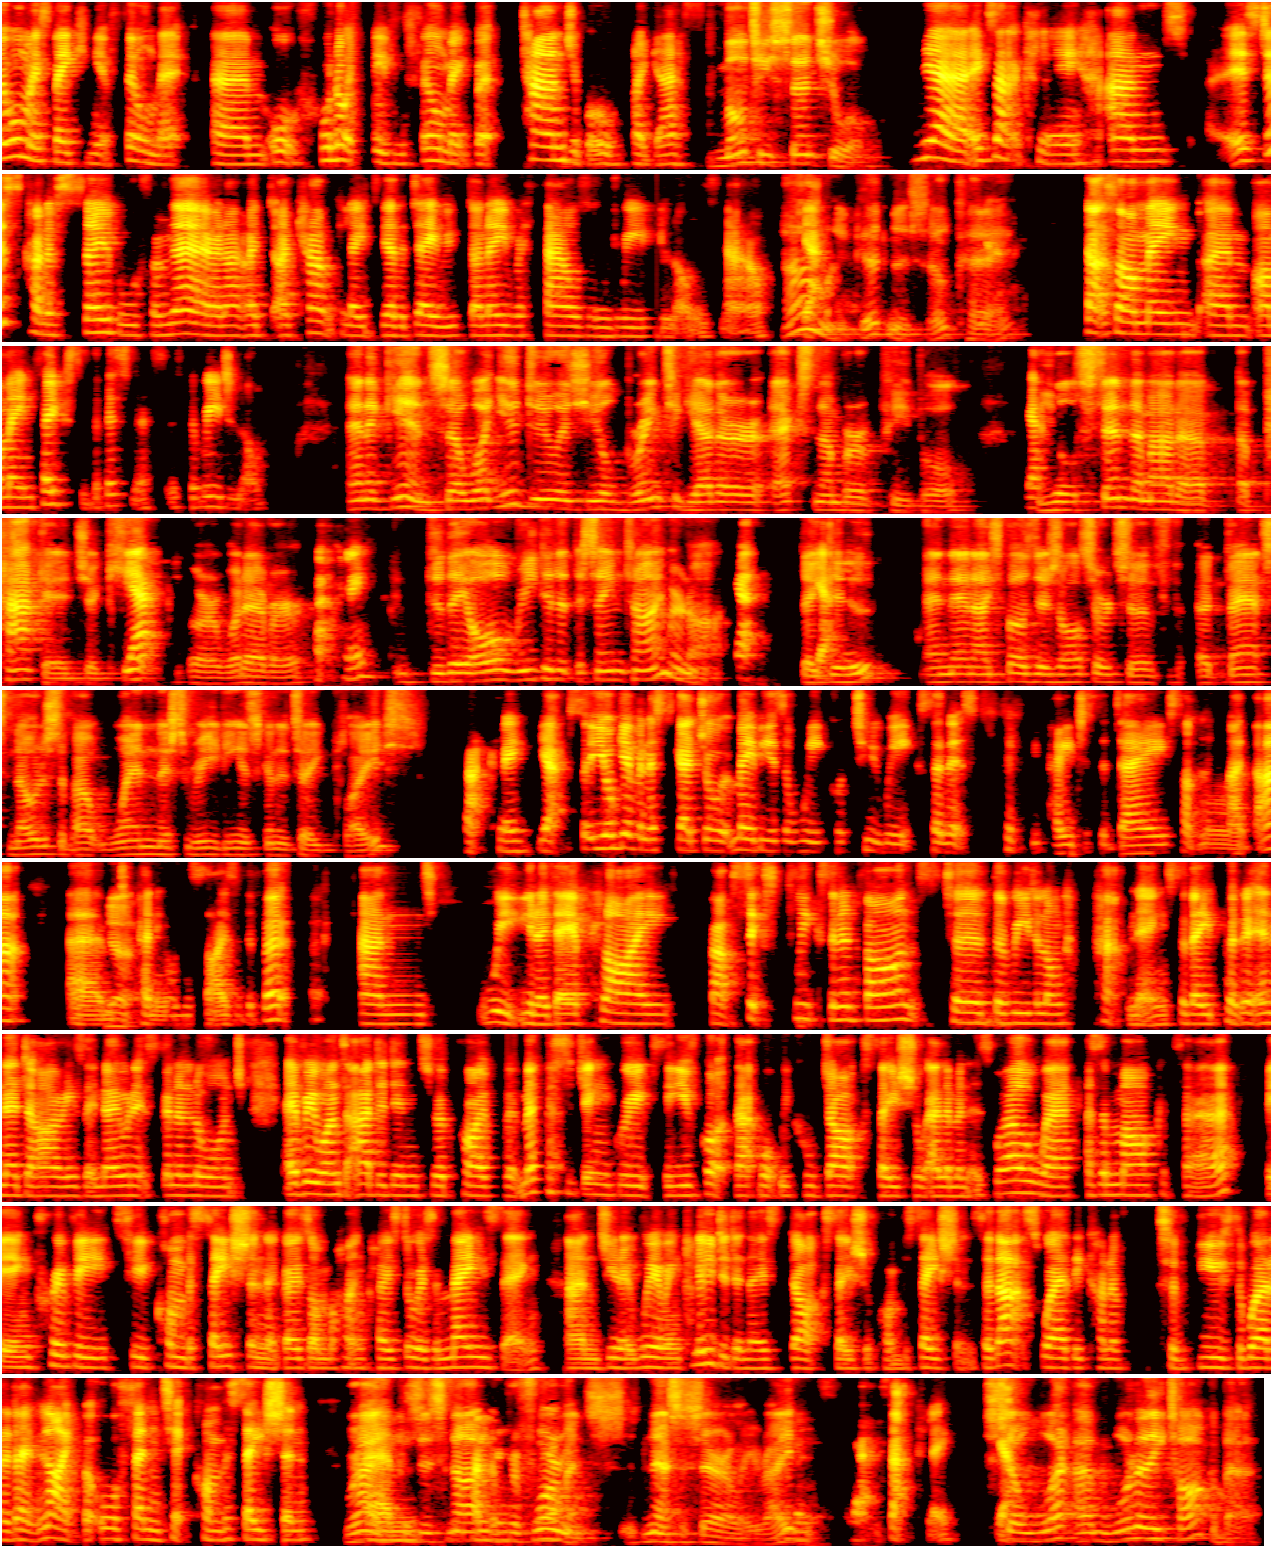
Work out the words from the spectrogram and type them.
So almost making it filmic, um, or or not even filmic, but tangible, I guess. Multi-sensual. Yeah, exactly. And it's just kind of snowballed from there. And I, I, I calculated the other day we've done over a thousand read-alongs now. Oh yeah. my goodness! Okay. Yeah. That's our main um, our main focus of the business is the read-along. And again, so what you do is you'll bring together X number of people. Yeah. You'll send them out a, a package, a kit yeah. or whatever. Exactly. Do they all read it at the same time or not? Yeah. They yeah. do. And then I suppose there's all sorts of advance notice about when this reading is going to take place. Exactly. Yeah. So you're given a schedule, It maybe is a week or two weeks, and it's 50 pages a day, something like that, um, yeah. depending on the size of the book. And we, you know, they apply about six weeks in advance to the read along happening. So they put it in their diaries, they know when it's going to launch. Everyone's added into a private messaging group. So you've got that, what we call dark social element as well, where as a marketer, being privy to conversation that goes on behind closed door is amazing and you know we're included in those dark social conversations so that's where the kind of to use the word i don't like but authentic conversation right because um, it's not a performance necessarily right yeah, exactly. So what um, what do they talk about?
